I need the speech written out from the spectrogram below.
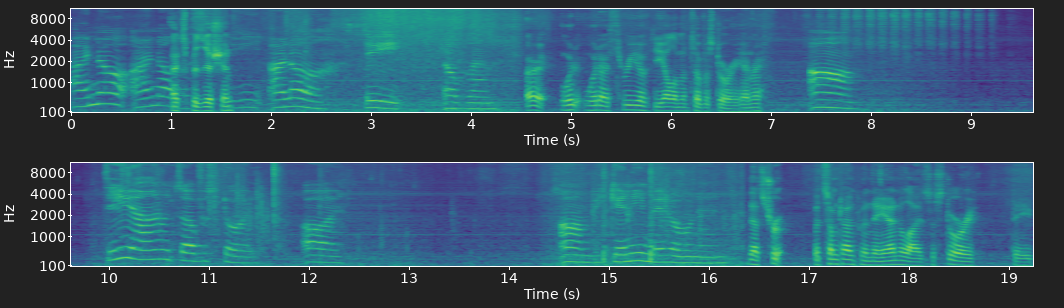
I know. I know. Exposition. three- I know three of them. all right, what what are three of the elements of a story, Henry? Um. The elements of a story are um beginning, middle, and end. That's true. But sometimes when they analyze the story, they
